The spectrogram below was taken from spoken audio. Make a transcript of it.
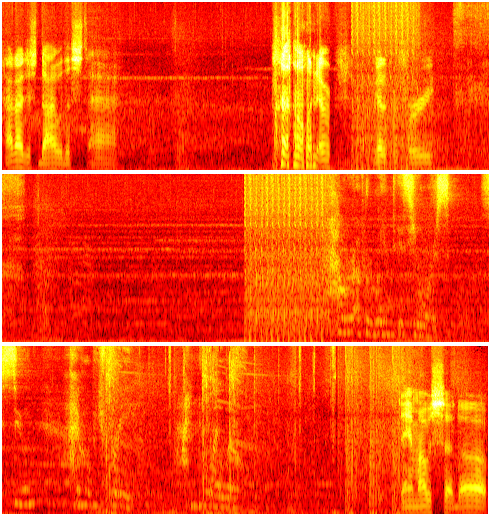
How'd I just die with a staff? Whatever. Got it for free. Power of the wind is yours. Soon, I will be free. I know I will. Damn, I was set up.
